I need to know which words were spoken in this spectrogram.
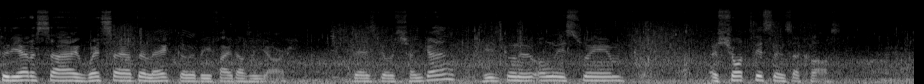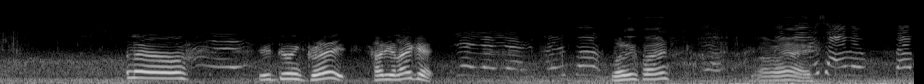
to the other side, west side of the lake, gonna be 5,000 yards. There goes Chenggang. He's gonna only swim a short distance across. Hello! Hi. You're doing great. How do you like it? Yeah, yeah, yeah. It's very fun. Really fun? Yeah. All right. Yes, I'm a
